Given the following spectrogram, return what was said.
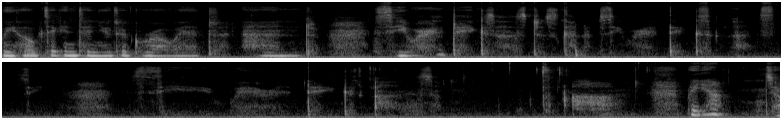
We hope to continue to grow it and see where it takes us. Just kind of see where it takes us. See, see where it takes us. Um, but yeah, so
